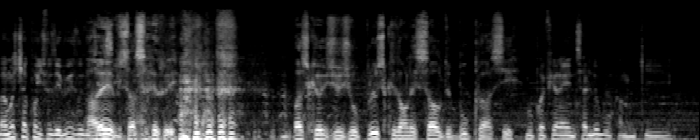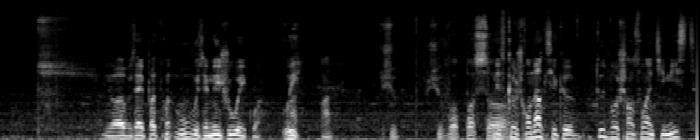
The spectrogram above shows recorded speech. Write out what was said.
Bah, moi, chaque fois que je vous ai vu, vous étiez Ah oui, ça c'est oui. Parce que je joue plus que dans les salles debout qu'assis. Vous préférez une salle debout quand même qui. Vous avez pas de... Vous, vous aimez jouer quoi. Oui. Je, je vois pas ça. Mais ce que je remarque, c'est que toutes vos chansons intimistes,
